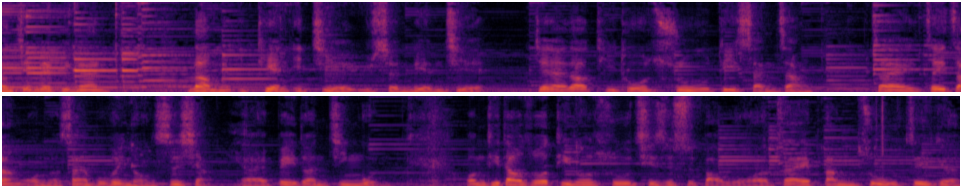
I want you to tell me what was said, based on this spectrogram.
用姐妹平安，让我们一天一节与神连结。今天来到提托书第三章，在这一章我们有三个部分一同思想，也来背一段经文。我们提到说，提托书其实是保罗在帮助这个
